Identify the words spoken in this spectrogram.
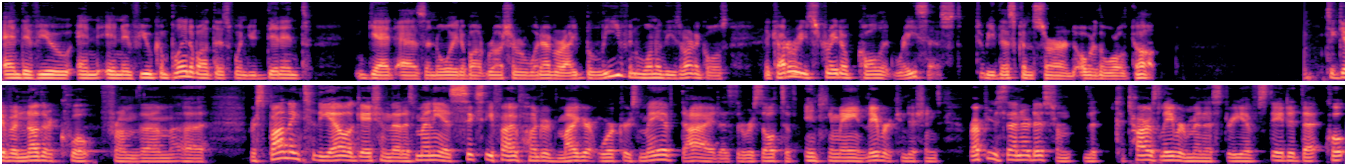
and if you and and if you complain about this when you didn't get as annoyed about Russia or whatever, I believe in one of these articles the Qataris straight up call it racist to be this concerned over the World Cup. To give another quote from them, uh, responding to the allegation that as many as 6,500 migrant workers may have died as the result of inhumane labor conditions, representatives from the Qatar's labor ministry have stated that, quote,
